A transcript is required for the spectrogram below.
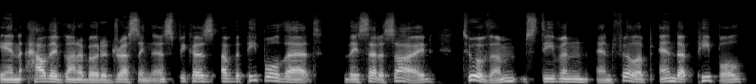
in how they've gone about addressing this because of the people that they set aside, two of them, Stephen and Philip, end up people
